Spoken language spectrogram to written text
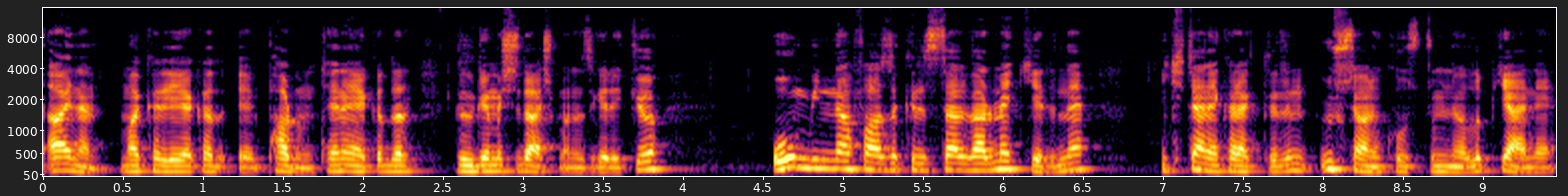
aynen makaraya kadar e, pardon teneye kadar Gılgameş'i de açmanız gerekiyor. 10.000'den fazla kristal vermek yerine iki tane karakterin 3 tane kostümünü alıp yani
